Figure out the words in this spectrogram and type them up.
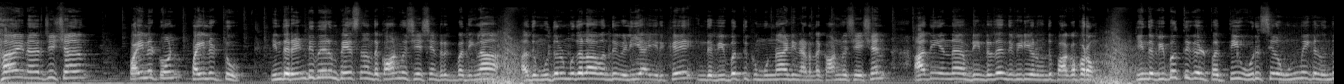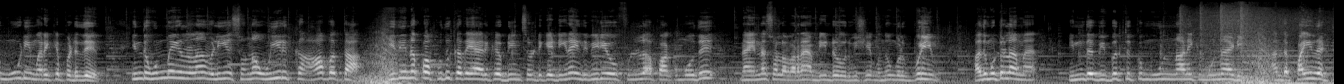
Hi Narjisha pilot one pilot two இந்த ரெண்டு பேரும் பேசின அந்த கான்வர்சேஷன் இருக்குது பார்த்தீங்களா அது முதல் முதலாக வந்து வெளியாகிருக்கு இந்த விபத்துக்கு முன்னாடி நடந்த கான்வர்சேஷன் அது என்ன அப்படின்றத இந்த வீடியோவில் வந்து பார்க்க போகிறோம் இந்த விபத்துகள் பற்றி ஒரு சில உண்மைகள் வந்து மூடி மறைக்கப்படுது. இந்த உண்மைகள் எல்லாம் வெளியே சொன்னால் உயிருக்கு ஆபத்தா? இது என்னப்பா புது கதையாக இருக்குது அப்படின்னு சொல்லிட்டு கேட்டிங்கன்னா இந்த வீடியோ ஃபுல்லாக பார்க்கும்போது நான் என்ன சொல்ல வரேன் அப்படின்ற ஒரு விஷயம் வந்து உங்களுக்கு புரியும். அது மட்டும் இல்லாமல் இந்த விபத்துக்கு மூணு நாளைக்கு முன்னாடி அந்த பைலட்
